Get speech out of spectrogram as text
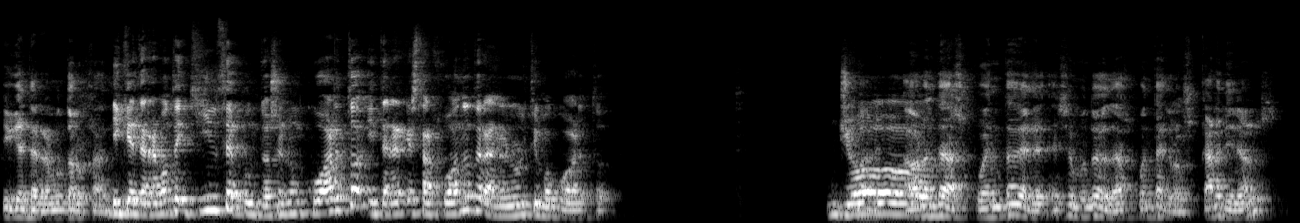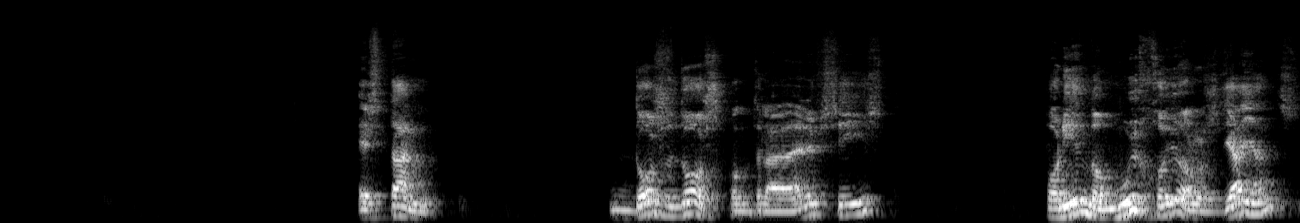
Y que te remontan los y que te remonten 15 puntos en un cuarto y tener que estar jugándotela en el último cuarto. Yo... Vale, Ahora te das cuenta de que, ese momento que te das cuenta que los Cardinals están 2-2 contra la NFC East, poniendo muy jodido a los Giants.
